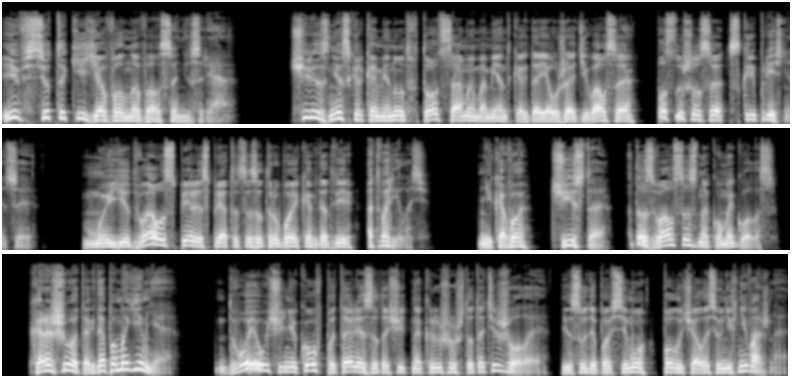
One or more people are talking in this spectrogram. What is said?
И все-таки я волновался не зря. Через несколько минут, в тот самый момент, когда я уже одевался, послышался скрип лестницы. Мы едва успели спрятаться за трубой, когда дверь отворилась. «Никого? Чисто!» — отозвался знакомый голос. «Хорошо, тогда помоги мне!» Двое учеников пытались затащить на крышу что-то тяжелое, и, судя по всему, получалось у них неважно.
